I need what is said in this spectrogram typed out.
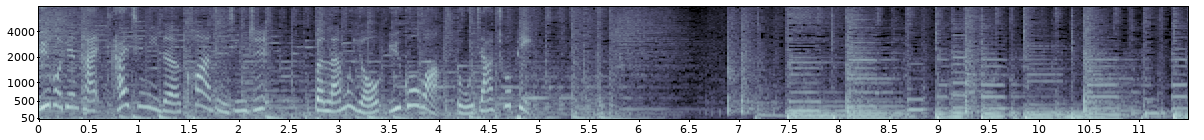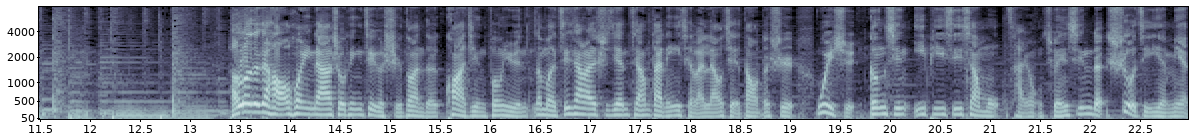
雨果电台开启你的跨境新知。本栏目由雨果网独家出品。Hello，大家好，欢迎大家收听这个时段的跨境风云。那么接下来时间将带您一起来了解到的是，Wish 更新 EPC 项目，采用全新的设计页面。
